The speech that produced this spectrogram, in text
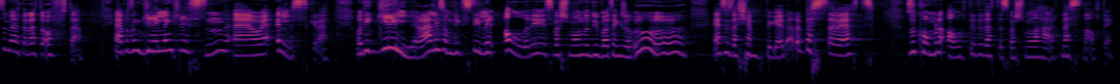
så møter jeg dette ofte. Jeg er på sånn Grillen kristen, eh, og jeg elsker det. Og de griller deg. liksom, De stiller alle de spørsmålene du bare tenker sånn! Jeg syns det er kjempegøy. Det er det beste jeg vet. Og så kommer det alltid til dette spørsmålet her. Nesten alltid.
